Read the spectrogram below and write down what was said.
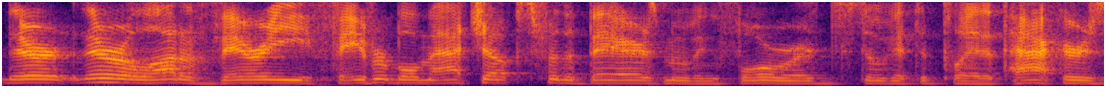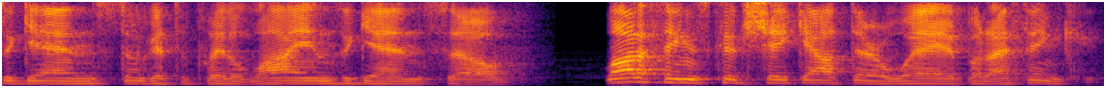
there there are a lot of very favorable matchups for the Bears moving forward. Still get to play the Packers again, still get to play the Lions again, so a lot of things could shake out their way, but I think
